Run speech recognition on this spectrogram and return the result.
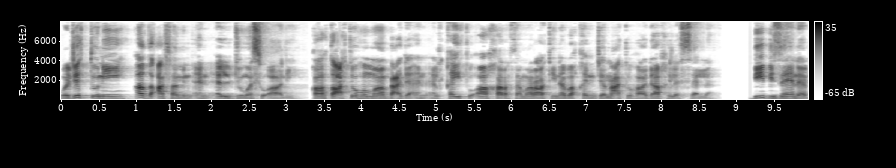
وجدتني أضعف من أن ألجم سؤالي. قاطعتهما بعد أن ألقيت آخر ثمرات نبق جمعتها داخل السلة. بيبي زينب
